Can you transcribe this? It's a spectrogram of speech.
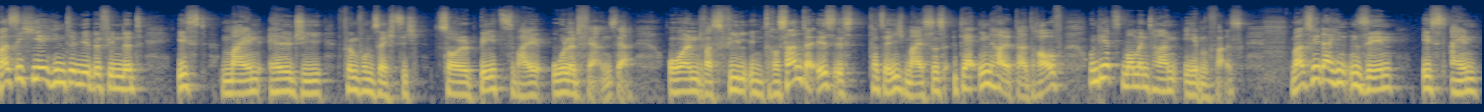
Was sich hier hinter mir befindet, ist mein LG 65 Zoll B2 OLED Fernseher. Und was viel interessanter ist, ist tatsächlich meistens der Inhalt da drauf und jetzt momentan ebenfalls. Was wir da hinten sehen, ist ein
